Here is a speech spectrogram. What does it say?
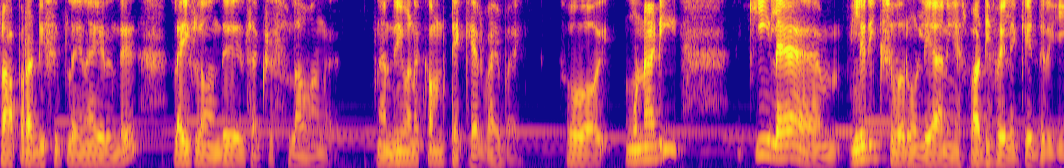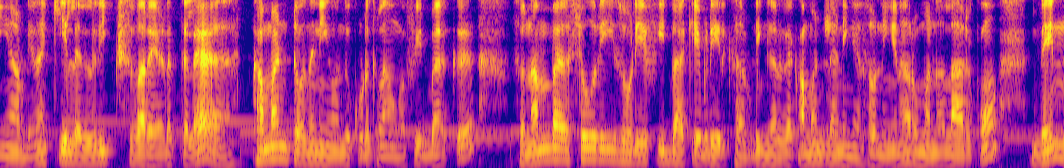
ப்ராப்பராக டிசிப்ளைனாக இருந்து லைஃப்பில் வந்து சக்ஸஸ்ஃபுல்லாக வாங்க. நன்றி வணக்கம். Take care bye bye so முன்னாடி கீழே லிரிக்ஸ் வரும் இல்லையா? நீங்கள் ஸ்பாட்டிஃபைல கேட்டிருக்கீங்க அப்படின்னா கீழே லிரிக்ஸ் வர இடத்துல கமெண்ட் வந்து நீங்கள் வந்து கொடுக்கலாம் உங்கள் ஃபீட்பேக்கு ஸோ நம்ம ஸ்டோரிஸோடைய ஃபீட்பேக் எப்படி இருக்குது அப்படிங்கிறத கமெண்ட்டில் நீங்கள் சொன்னீங்கன்னா ரொம்ப நல்லாயிருக்கும் தென்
